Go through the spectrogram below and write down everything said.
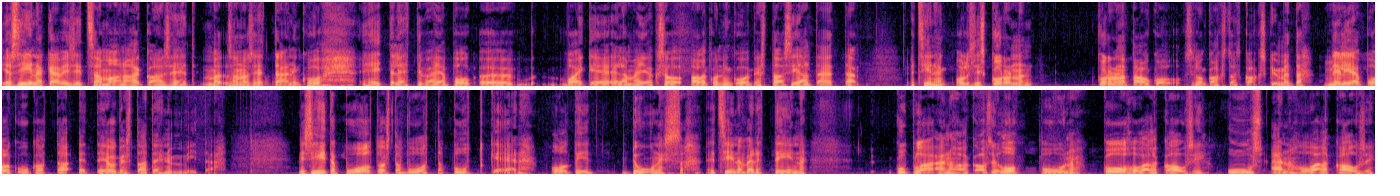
Ja siinä kävi sitten samaan aikaan se, että mä sanoisin, että tämä niinku heittelehtivä ja po- ö, vaikea elämänjakso alkoi niinku oikeastaan sieltä, että, että siinä oli siis koronan, koronatauko silloin 2020, mm. neljä ja puoli kuukautta, ettei oikeastaan tehnyt mitään. Niin siitä puolitoista vuotta putkeen oltiin duunissa. Et siinä vedettiin kupla NHL-kausi loppuun, KHL-kausi, uusi NHL-kausi.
